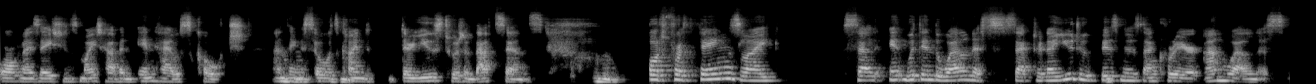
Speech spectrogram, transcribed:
organizations might have an in-house coach and mm-hmm. things. So it's mm-hmm. kind of they're used to it in that sense. Mm-hmm. But for things like within the wellness sector, now you do business and career and wellness.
